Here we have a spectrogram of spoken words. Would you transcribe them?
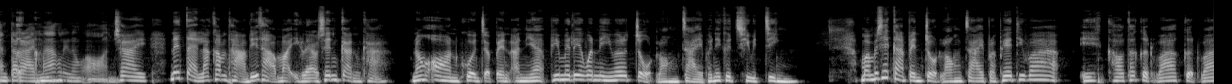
อันตรายมากเลยน้องออน ใช่ ในแต่ละคำถามที่ถามมาอีกแล้วเช่นกันค่ะ น้องออนควรจะเป็นอันเนี้ยพี่ไม่เรียกว่านี้ว่าโจทย์ลองใจเพราะนี่คือชีวิตจริง มันไม่ใช่การเป็นโจทย์ลองใจประเภทที่ว่า เอ๊ะเขาถ้าเกิดว่าเกิดว่า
